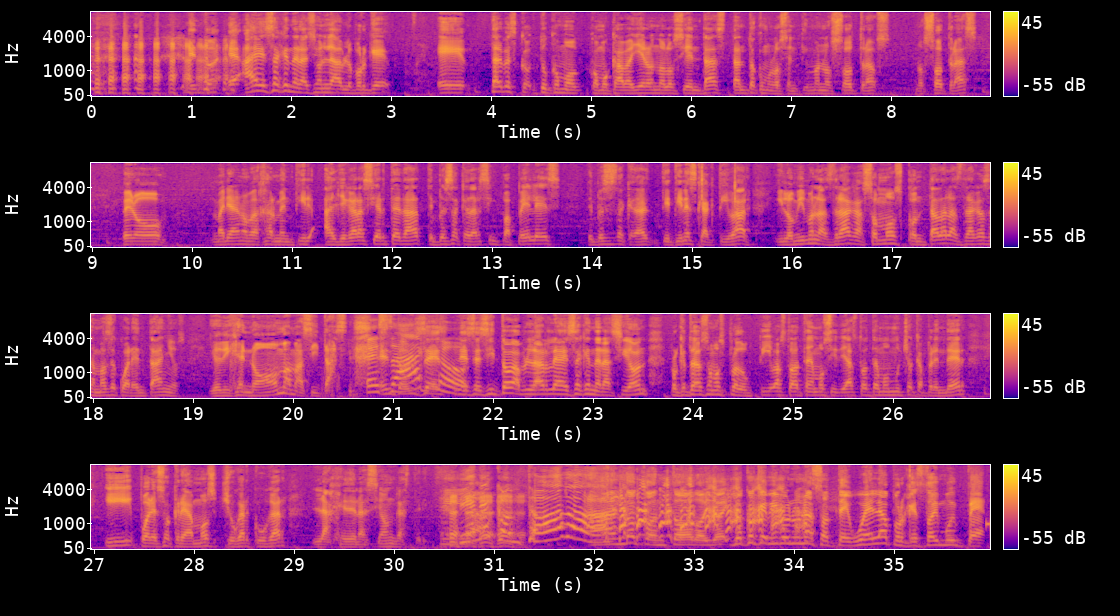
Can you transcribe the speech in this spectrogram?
Entonces, eh, a esa generación le hablo porque eh, tal vez tú como, como caballero no lo sientas tanto como lo sentimos nosotros, nosotras, pero Mariana no me va a dejar mentir, al llegar a cierta edad te empiezas a quedar sin papeles, te empiezas a quedar, te tienes que activar. Y lo mismo en las dragas, somos contadas las dragas de más de 40 años. Y yo dije, no, mamacitas. Entonces necesito hablarle a esa generación porque todavía somos productivas, todavía tenemos ideas, todavía tenemos mucho que aprender. Y por eso creamos Sugar Cougar, la generación gastritis. Viene con todo. Ando con todo. Yo, yo creo que vivo en una azotehuela porque estoy muy pe...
